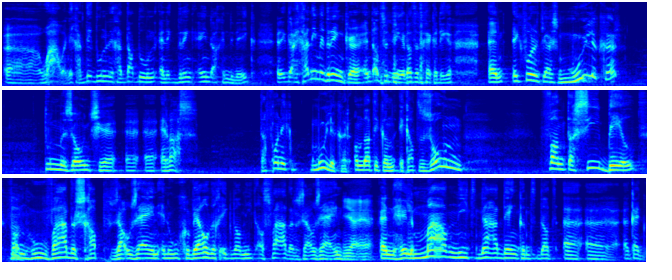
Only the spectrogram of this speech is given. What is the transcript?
eh, wauw, en ik ga dit doen en ik ga dat doen. En ik drink één dag in de week. En ik dacht, ik ga niet meer drinken en dat soort dingen, dat soort gekke dingen. En ik vond het juist moeilijker toen mijn zoontje eh, er was. Dat vond ik moeilijker, omdat ik, een, ik had zo'n fantasiebeeld van hoe vaderschap zou zijn en hoe geweldig ik wel niet als vader zou zijn. Ja, ja. En helemaal niet nadenkend dat. eh, eh, kijk,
